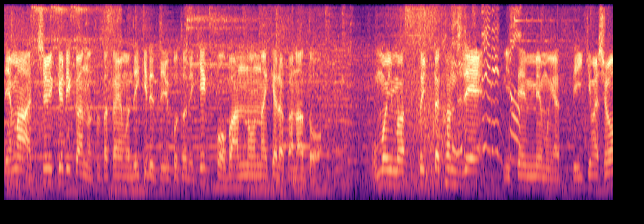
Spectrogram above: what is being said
でまあ中距離間の戦いもできるということで結構万能なキャラかなと思います。といった感じで2戦目もやっていきましょう。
